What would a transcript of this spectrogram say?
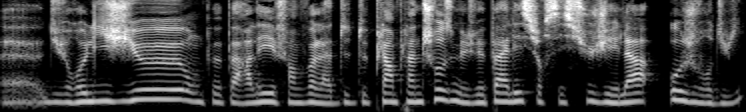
euh, du religieux, on peut parler, enfin voilà, de, de, plein plein de choses, mais je vais pas aller sur ces sujets-là aujourd'hui.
